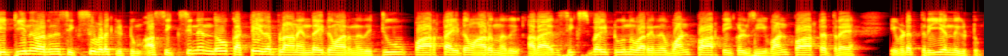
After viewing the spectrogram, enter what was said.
എയ്റ്റി എന്ന് പറയുന്നത് സിക്സ് ഇവിടെ കിട്ടും. ആ സിക്സിനെ എന്തോ കട്ട് ചെയ്തപ്പോഴാണ് എന്തായിട്ട് മാറുന്നത്? ടു പാർട്ടായിട്ട് മാറുന്നത്. അതായത് സിക്സ് ബൈ ടു എന്ന് പറയുന്നത് one part equal C one part എത്ര ഇവിടെ ത്രീ എന്ന് കിട്ടും.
